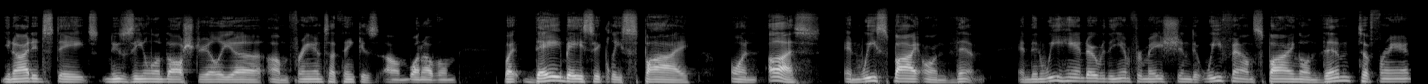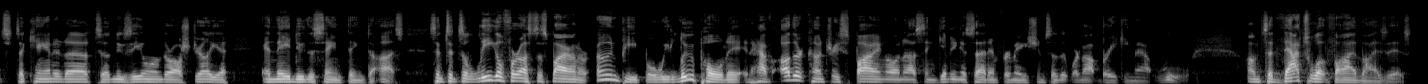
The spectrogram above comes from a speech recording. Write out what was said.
United States, New Zealand, Australia, um, France, I think is um, one of them, but they basically spy on us and we spy on them and then we hand over the information that we found spying on them to France, to Canada, to New Zealand or Australia, and they do the same thing to us. Since it's illegal for us to spy on our own people, we loophole it and have other countries spying on us and giving us that information so that we're not breaking that rule. Um, so that's what Five Eyes is.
